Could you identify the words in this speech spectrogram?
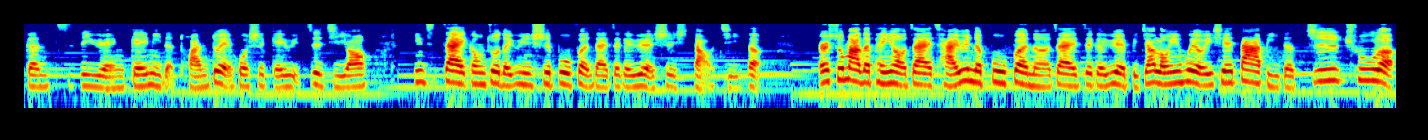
跟资源给你的团队，或是给予自己哦。因此，在工作的运势部分，在这个月是小吉的。而属马的朋友在财运的部分呢，在这个月比较容易会有一些大笔的支出了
